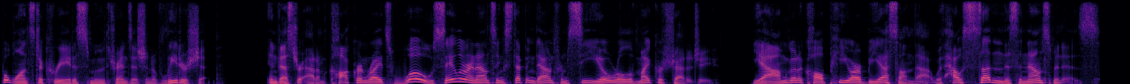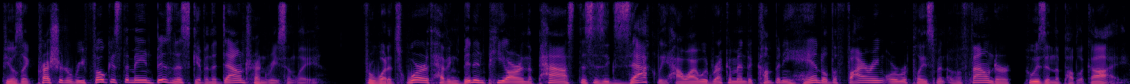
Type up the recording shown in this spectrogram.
but wants to create a smooth transition of leadership. Investor Adam Cochran writes, Whoa, Saylor announcing stepping down from CEO role of MicroStrategy. Yeah, I'm going to call PRBS on that with how sudden this announcement is. Feels like pressure to refocus the main business given the downtrend recently. For what it's worth, having been in PR in the past, this is exactly how I would recommend a company handle the firing or replacement of a founder who is in the public eye.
